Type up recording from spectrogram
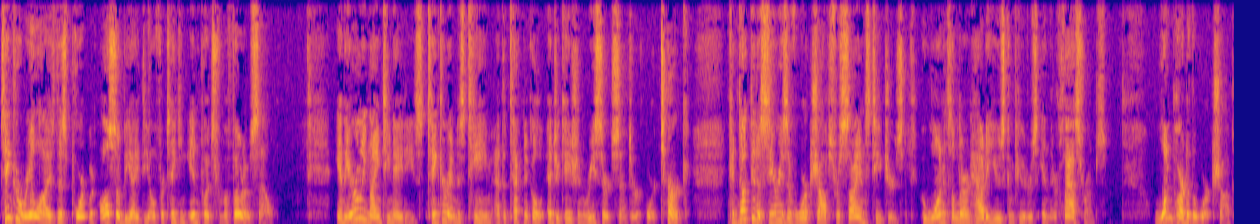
Tinker realized this port would also be ideal for taking inputs from a photocell. In the early 1980s, Tinker and his team at the Technical Education Research Center, or TERC, conducted a series of workshops for science teachers who wanted to learn how to use computers in their classrooms. One part of the workshop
